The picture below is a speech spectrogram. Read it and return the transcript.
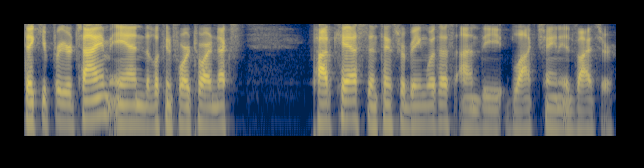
Thank you for your time, and looking forward to our next podcast. And thanks for being with us on the Blockchain Advisor.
